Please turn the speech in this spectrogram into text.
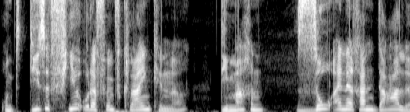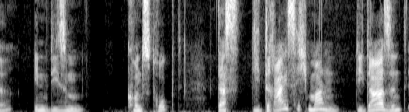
Und diese vier oder fünf Kleinkinder, die machen so eine Randale in diesem Konstrukt, dass die 30 Mann, die da sind,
